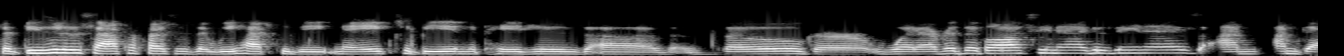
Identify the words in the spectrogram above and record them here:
that these are the sacrifices that we have to be, make to be in the pages of Vogue or whatever the glossy magazine is, I'm I'm done.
